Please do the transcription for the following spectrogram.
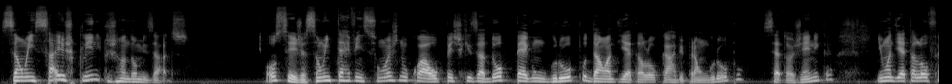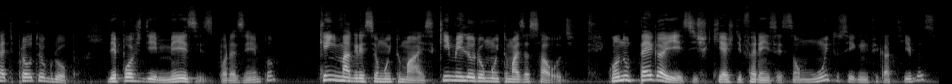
São ensaios clínicos randomizados. Ou seja, são intervenções no qual o pesquisador pega um grupo, dá uma dieta low carb para um grupo, cetogênica, e uma dieta low fat para outro grupo. Depois de meses, por exemplo, Quem emagreceu muito mais? Quem melhorou muito mais a saúde? Quando pega esses, que as diferenças são muito significativas,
